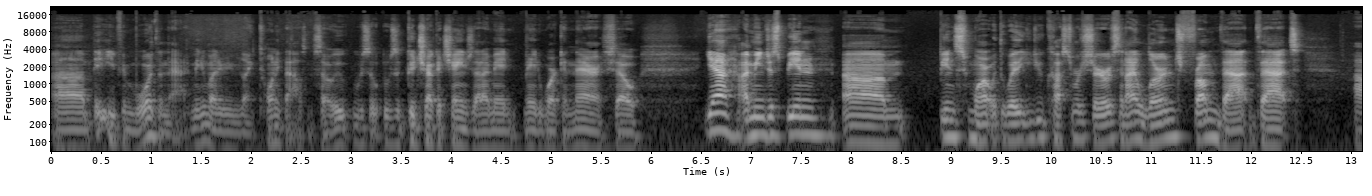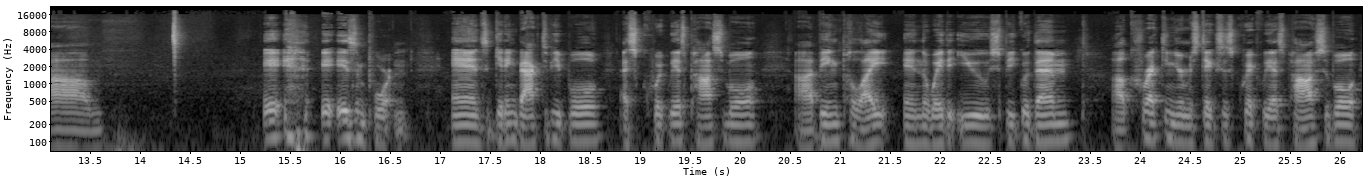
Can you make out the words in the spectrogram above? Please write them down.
um, maybe even more than that. I mean, it might be like twenty thousand. So it was a, it was a good chunk of change that I made made working there. So, yeah, I mean, just being um, being smart with the way that you do customer service, and I learned from that that um, it, it is important. And getting back to people as quickly as possible uh, being polite in the way that you speak with them uh, correcting your mistakes as quickly as possible.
